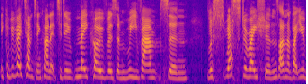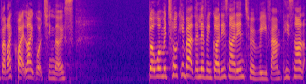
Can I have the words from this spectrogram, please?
it can be very tempting, can't it, to do makeovers and revamps and res- restorations. I don't know about you, but I quite like watching those. But when we're talking about the living God, He's not into a revamp. He's not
